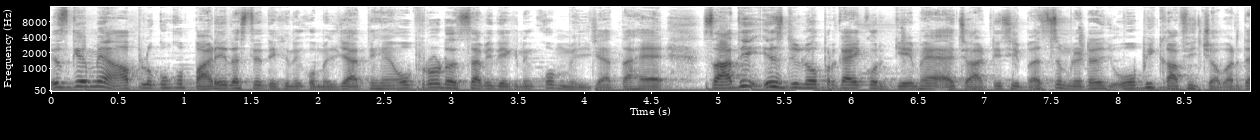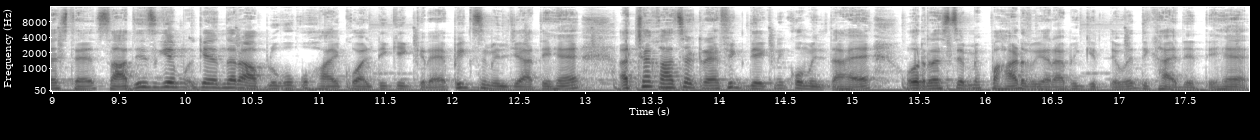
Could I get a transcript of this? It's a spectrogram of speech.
इस गेम में आप लोगों को पहाड़ी रास्ते देखने को मिल जाते हैं ऑफ़ रोड रास्ता भी देखने को मिल जाता है। साथ ही इस डिवेलपर का एक और गेम है एच बस सिमुलेटर वो भी काफ़ी ज़बरदस्त है। साथ ही इस गेम के अंदर आप लोगों को हाई क्वालिटी के ग्राफिक्स मिल जाते हैं अच्छा खासा ट्रैफ़िक देखने को मिलता है और रास्ते में पहाड़ वगैरह भी गिरते हुए दिखाई देते हैं।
